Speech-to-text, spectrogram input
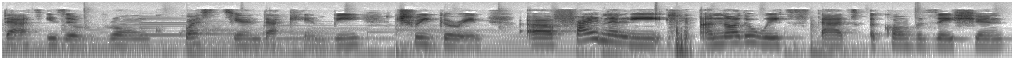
That is a wrong question that can be triggering. Uh, finally, another way to start a conversation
